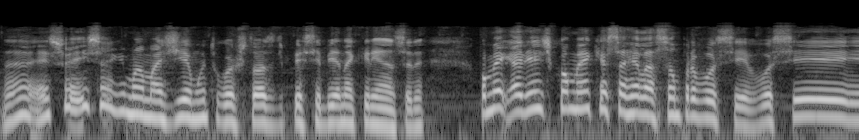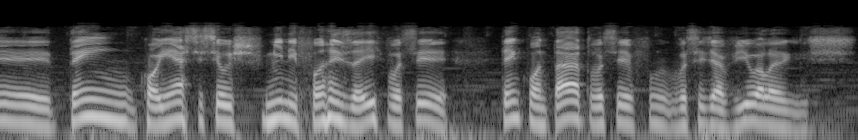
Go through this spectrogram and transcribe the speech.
Né? Isso, é- isso é uma magia muito gostosa de perceber na criança, né? Como é, aliás, como é que é essa relação pra você? Você tem conhece seus mini fãs aí? Você tem contato? Você você já viu elas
